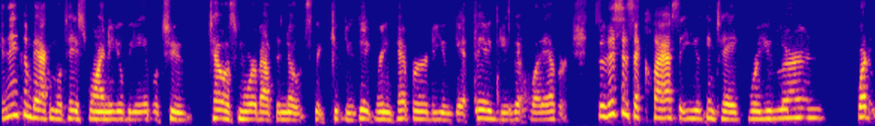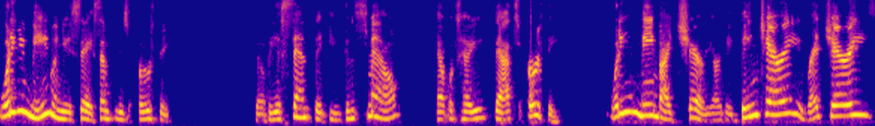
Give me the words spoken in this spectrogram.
and then come back and we'll taste wine and you'll be able to tell us more about the notes that do you get green pepper? Do you get fig? Do you get whatever? So this is a class that you can take where you learn what what do you mean when you say something's earthy? There'll be a scent that you can smell that will tell you that's earthy what do you mean by cherry are they bing cherry red cherries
